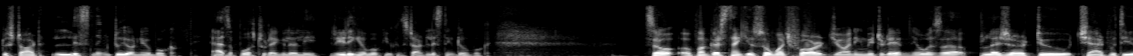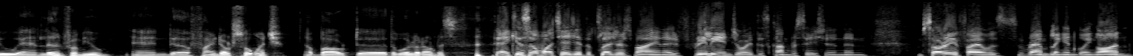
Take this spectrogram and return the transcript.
to start listening to your new book. As opposed to regularly reading a book, you can start listening to a book. So, uh, Pankaj, thank you so much for joining me today. It was a pleasure to chat with you and learn from you and uh, find out so much about uh, the world around us. thank you so much, AJ. The pleasure's mine. I've really enjoyed this conversation, and I'm sorry if I was rambling and going on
